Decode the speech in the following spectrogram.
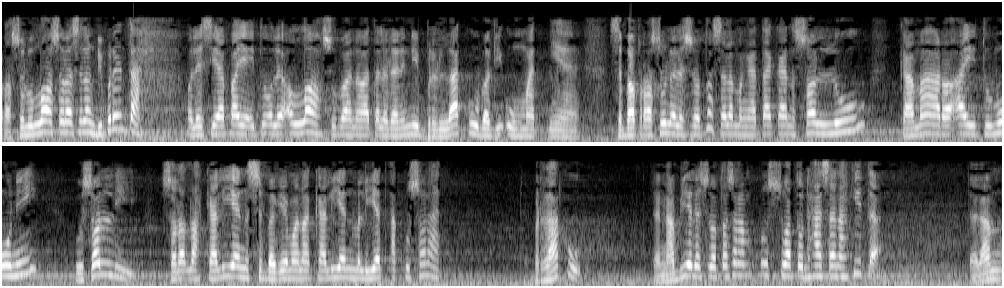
Rasulullah SAW diperintah oleh siapa yaitu oleh Allah Subhanahu Wa Taala dan ini berlaku bagi umatnya. Sebab Rasulullah SAW mengatakan Sallu kama raaitumuni usolli. Salatlah kalian sebagaimana kalian melihat aku salat. Berlaku. Dan Nabi SAW uswatun hasanah kita dalam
